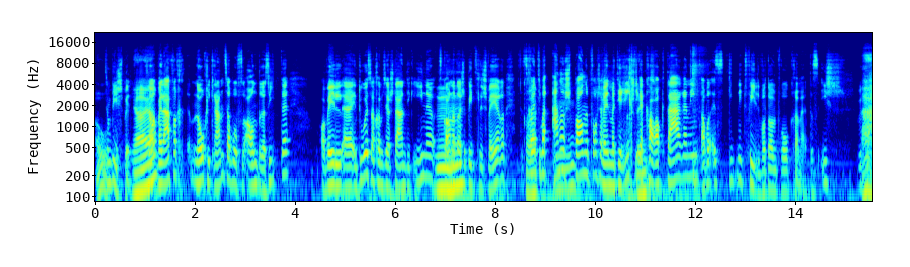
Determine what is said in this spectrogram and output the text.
Oh. Zum Beispiel. Ja, ja. So, weil einfach nahe Grenze, aber auf der anderen Seite. Weil äh, in den USA kommen sie ja ständig rein, auf Mhm. Kanada ist es ein bisschen schwerer. Das könnte ich mir auch noch spannend vorstellen, wenn man die richtigen. Charaktere nimmt, aber es gibt nicht viel, die hier in Frage kommen. Das ist wirklich Ah.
